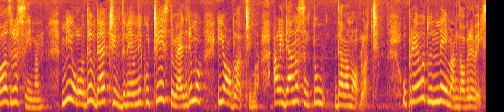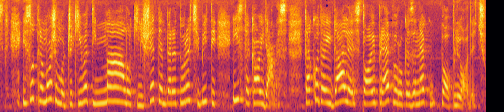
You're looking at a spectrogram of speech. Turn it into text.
Pozdrav svima! Mi ovde u Dečijem dnevniku često vedrimo i oblačimo, ali danas sam tu da vam oblačim. U prevodu nemam dobre vesti i sutra možemo očekivati malo kiše, temperatura će biti ista kao i danas, tako da i dalje stoji preporuka za neku topliju odeću.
